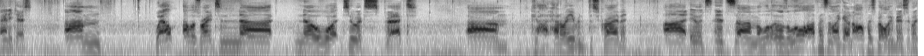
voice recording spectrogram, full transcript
Any case, um, well, I was right to not know what to expect. Um, God, how do I even describe it? Uh, it was it's um a little it was a little office in like an office building basically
